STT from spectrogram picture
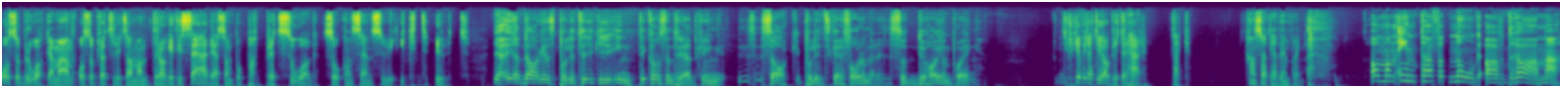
och så bråkar man och så plötsligt så har man dragit isär det som på pappret såg så konsensuikt ut. Ja, ja, dagens politik är ju inte koncentrerad kring sakpolitiska reformer, så du har ju en poäng. Jag vill att du avbryter det här, tack. Han sa att jag hade en poäng. Om man inte har fått nog av drama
